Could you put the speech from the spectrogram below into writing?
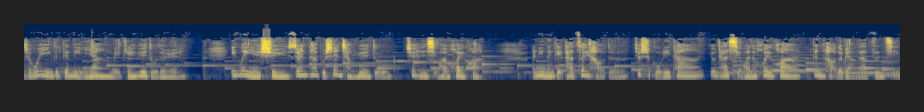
成为一个跟你一样每天阅读的人，因为也许虽然他不擅长阅读，却很喜欢绘画。而你能给他最好的，就是鼓励他用他喜欢的绘画，更好的表达自己。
